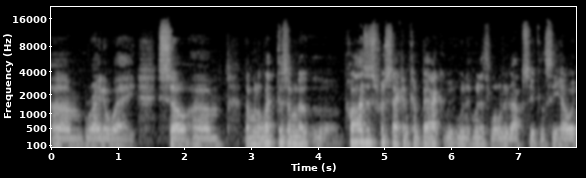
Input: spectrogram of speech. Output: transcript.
um, right away. So um, I'm going to let this, I'm going to pause this for a second, come back when, it, when it's loaded up so you can see how it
